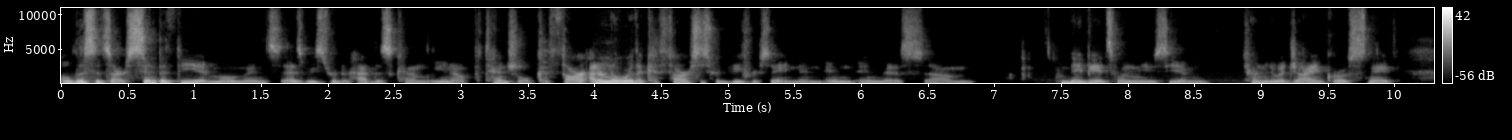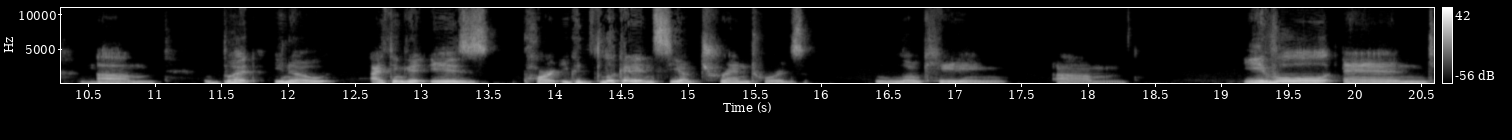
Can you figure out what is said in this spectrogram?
elicits our sympathy at moments as we sort of have this kind of you know potential cathar i don't know where the catharsis would be for satan in in, in this um maybe it's when you see him turn into a giant gross snake. Mm-hmm. um but you know i think it is part you could look at it and see a trend towards locating um, evil and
